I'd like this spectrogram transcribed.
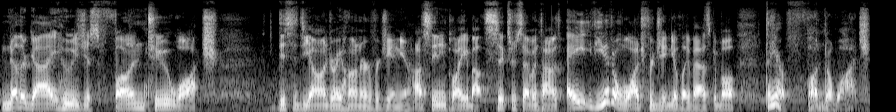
Another guy who is just fun to watch. This is DeAndre Hunter, Virginia. I've seen him play about six or seven times. Hey, if you haven't watched Virginia play basketball, they are fun to watch.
